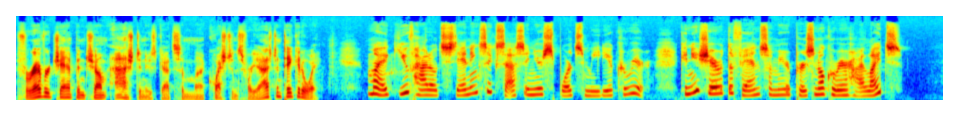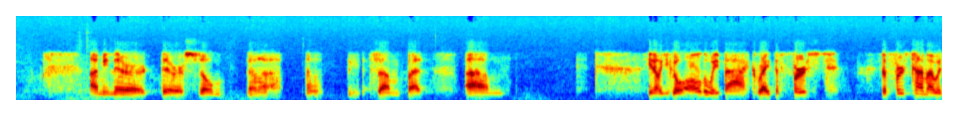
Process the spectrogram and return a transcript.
forever champ and chum Ashton, who's got some uh, questions for you. Ashton, take it away. Mike, you've had outstanding success in your sports media career. Can you share with the fans some of your personal career highlights? I mean, there are there are so uh, some, but um, you know, you go all the way back, right? The first the first time I was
